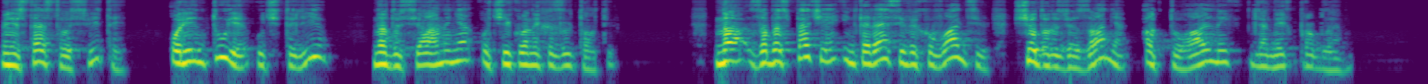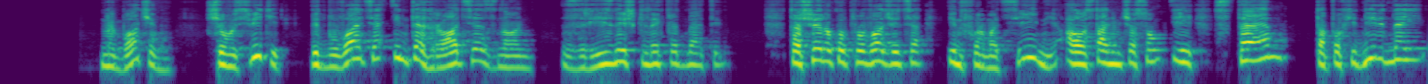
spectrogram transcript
Міністерство освіти орієнтує учителів на досягнення очікуваних результатів, на забезпечення інтересів вихованців щодо розв'язання актуальних для них проблем. Ми бачимо, що в освіті відбувається інтеграція знань з різних шкільних предметів та широко впроваджуються інформаційні, а останнім часом і STEM та похідні від неї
